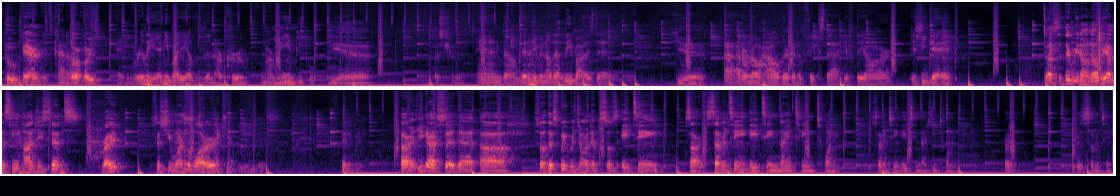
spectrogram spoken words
Who, Eren? It's kind of Or- or it's- and really anybody other than our crew, our main people, Yeah, that's true. and um, they don't even know that Levi is dead. Yeah. I, I don't know how they're gonna fix that if they are. Is he dead? That's the thing we don't know. We haven't seen Hanji since, right? Since she went in the water. I can't believe this. Anyway. All right, you guys said that. Uh, so this week we're doing episodes 18, sorry, 17, 18, 19, 20. 17, 18, 19, 20. Right? This is 17.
